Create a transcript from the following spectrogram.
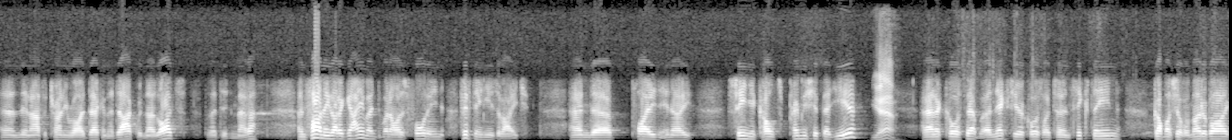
and then after training, ride back in the dark with no lights. But that didn't matter. And finally got a game when I was 14, 15 years of age, and uh, played in a senior Colts premiership that year. Yeah. And of course, that uh, next year, of course, I turned 16, got myself a motorbike.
